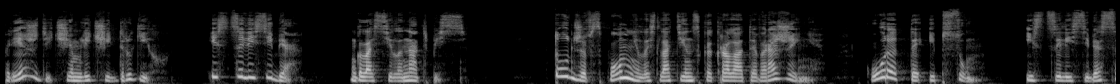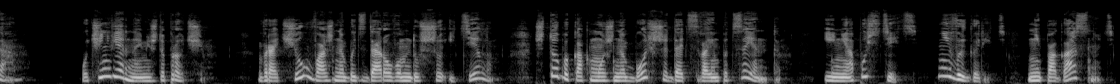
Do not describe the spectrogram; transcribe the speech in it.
«Прежде чем лечить других, исцели себя», — гласила надпись. Тут же вспомнилось латинское крылатое выражение «курате и псум» — «исцели себя сам». Очень верное, между прочим. Врачу важно быть здоровым душой и телом, чтобы как можно больше дать своим пациентам и не опустить, не выгореть, не погаснуть,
